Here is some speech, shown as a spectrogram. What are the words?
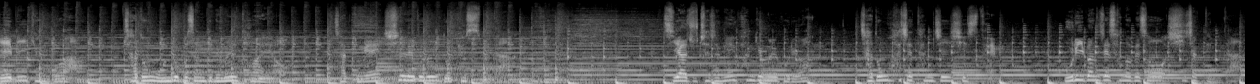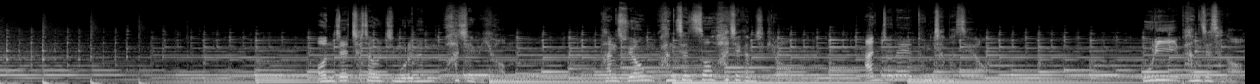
예비 경보와 자동 온도 보상 기능을 더하여 작동의 신뢰도를 높였습니다. 지하 주차장의 환경을 고려한 자동 화재 탐지 시스템 우리 방제 산업에서 시작됩니다. 언제 찾아올지 모르는 화재 위험. 방수형 광센서 화재 감지기로 안전에 동참하세요. 우리 방제 산업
